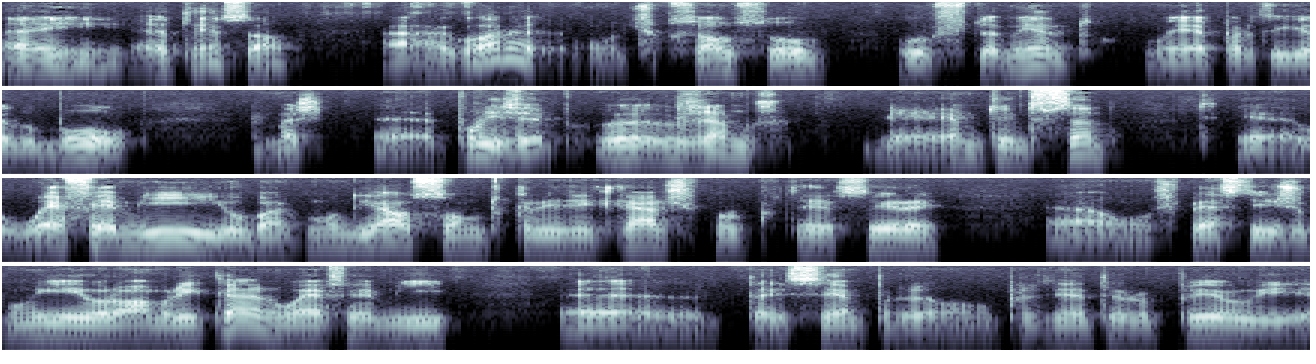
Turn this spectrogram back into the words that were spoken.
em atenção. Há agora uma discussão sobre o ajustamento, como é a partilha do bolo. Mas, uh, por exemplo, uh, vejamos, é, é, muito interessante, o FMI e o Banco Mundial são muito criticados por pertencerem a uma espécie de hegemonia euro-americana. O FMI tem sempre um presidente europeu e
